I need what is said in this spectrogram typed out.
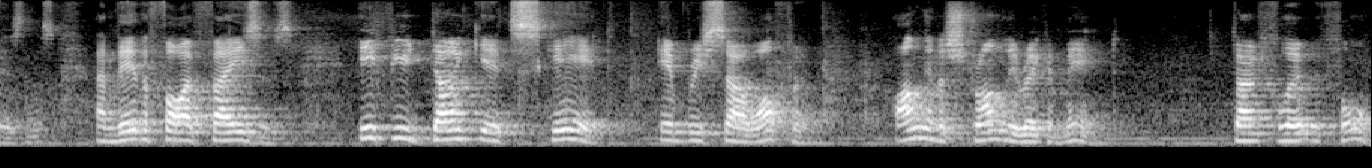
business. And they're the five phases. If you don't get scared every so often, I'm going to strongly recommend don't flirt with form.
